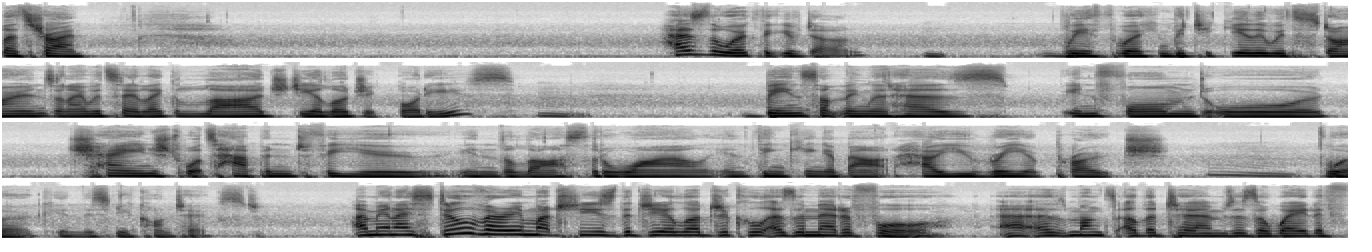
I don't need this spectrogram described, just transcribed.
Let's try. Has the work that you've done with working particularly with stones and I would say like large geologic bodies Mm. been something that has informed or changed what's happened for you in the last little while in thinking about how you reapproach work in this new context? I mean, I still very much use the geological as a metaphor, uh, as amongst other terms, as a way to th-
